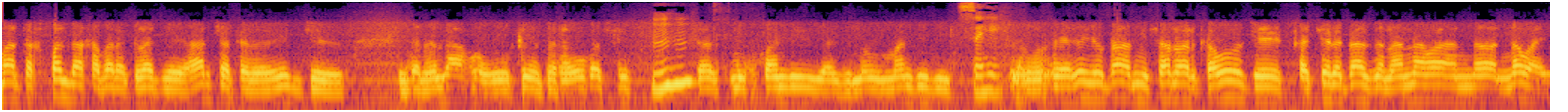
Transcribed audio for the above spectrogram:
ماته خپل دا خبره کړه چې هر چا ته ویل چې زنانه غوټو ته راوباسي دا زموږ خوندې دي دا زموږ مندې دي صحیح هغه یو دا مثال ورکاوه چې کچره دا زنانه نه وای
